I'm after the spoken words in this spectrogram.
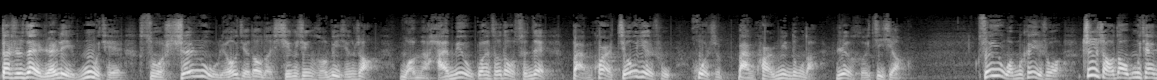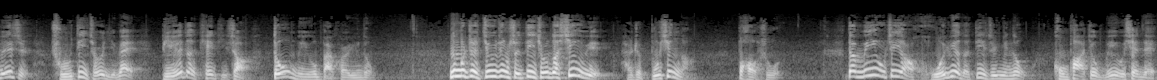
但是在人类目前所深入了解到的行星和卫星上，我们还没有观测到存在板块交界处或是板块运动的任何迹象，所以我们可以说，至少到目前为止，除地球以外，别的天体上都没有板块运动。那么这究竟是地球的幸运还是不幸呢？不好说。但没有这样活跃的地质运动，恐怕就没有现在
